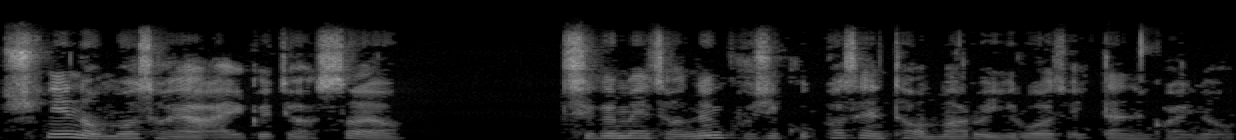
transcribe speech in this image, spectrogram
쉰이 넘어서야 알게 되었어요. 지금의 저는 99% 엄마로 이루어져 있다는 걸요.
